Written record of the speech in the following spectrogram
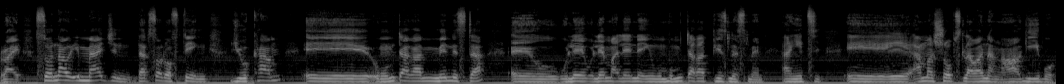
right? So now imagine that sort of thing. You come eh ngumntaka minister eh ule mali eningi ngumntaka businessman angithi eh ama shops lawana ngakibo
